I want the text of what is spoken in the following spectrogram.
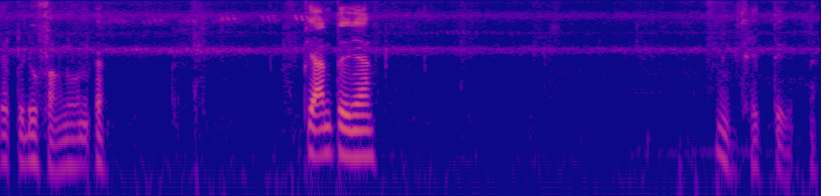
เดี๋ยวไปดูฝั่งนู้นกัน พี่อันตื่นยังไม่ใครตื่นนะ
